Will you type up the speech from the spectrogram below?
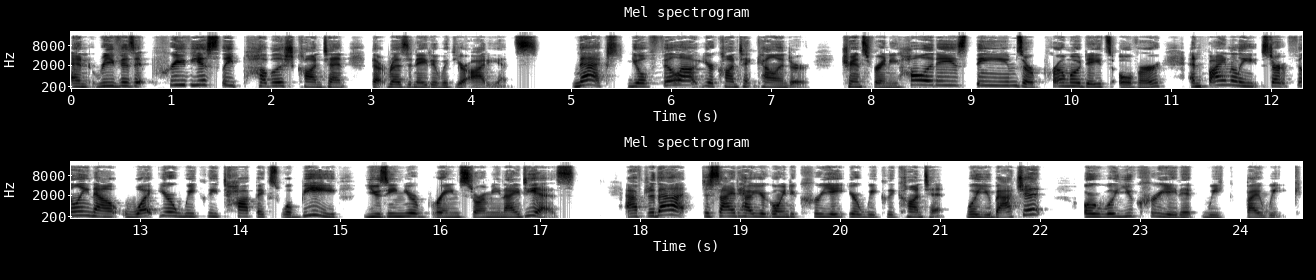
and revisit previously published content that resonated with your audience. Next, you'll fill out your content calendar, transfer any holidays, themes, or promo dates over, and finally start filling out what your weekly topics will be using your brainstorming ideas. After that, decide how you're going to create your weekly content. Will you batch it or will you create it week by week?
